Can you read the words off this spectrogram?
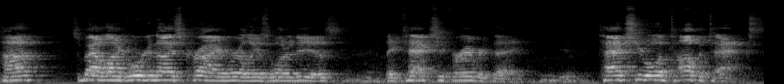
Huh? It's about like organized crime, really, is what it is. They tax you for everything, tax you on top of tax.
